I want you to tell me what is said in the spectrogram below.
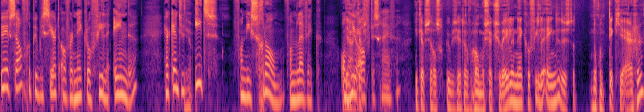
U heeft zelf gepubliceerd over necrofiele eenden. Herkent u ja. iets van die schroom van Levick om ja, hierover te schrijven? Ik heb zelfs gepubliceerd over homoseksuele necrofiele eenden. Dus dat nog een tikje erger,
